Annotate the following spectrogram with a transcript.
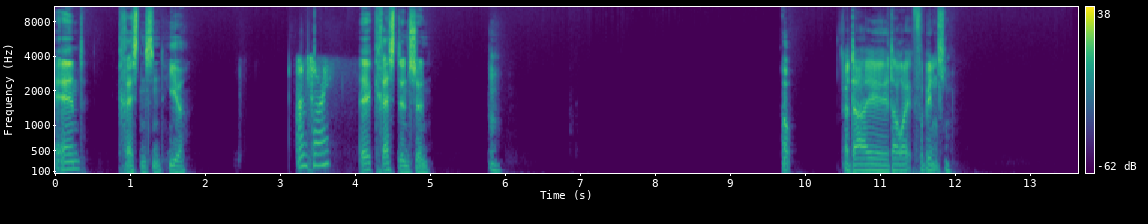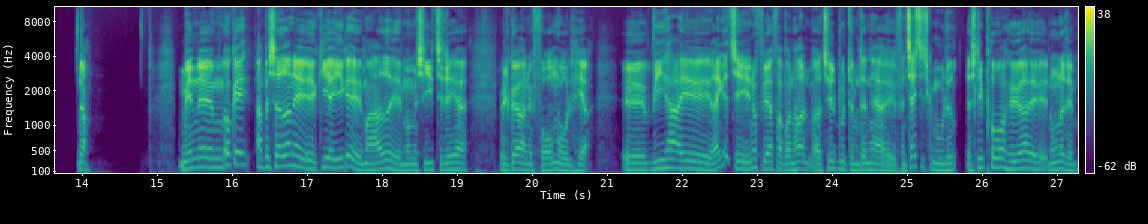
And Christensen here. I'm sorry? Uh, Christensen. Og der, øh, der røg forbindelsen. Nå. Men øh, okay, ambassaderne øh, giver ikke meget, øh, må man sige, til det her velgørende formål her. Øh, vi har øh, ringet til endnu flere fra Bornholm og tilbudt dem den her øh, fantastiske mulighed. Lad os lige prøve at høre øh, nogle af dem.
